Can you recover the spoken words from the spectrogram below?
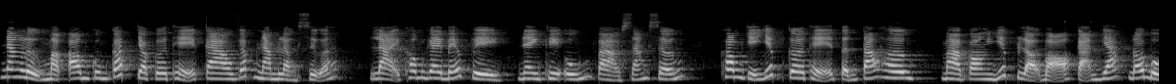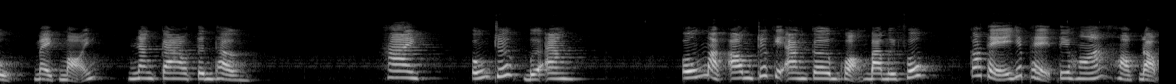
năng lượng mật ong cung cấp cho cơ thể cao gấp 5 lần sữa, lại không gây béo phì nên khi uống vào sáng sớm, không chỉ giúp cơ thể tỉnh táo hơn mà còn giúp loại bỏ cảm giác đói bụng, mệt mỏi, nâng cao tinh thần. 2. Uống trước bữa ăn Uống mật ong trước khi ăn cơm khoảng 30 phút có thể giúp hệ tiêu hóa hoạt động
